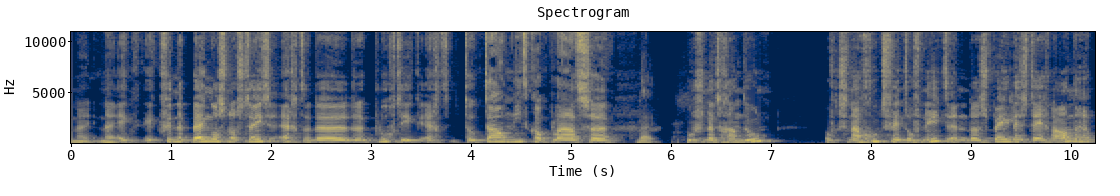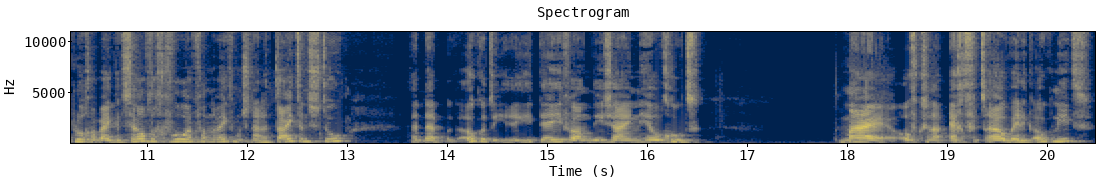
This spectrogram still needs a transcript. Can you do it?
Nee, nee ik, ik vind de Bengals nog steeds echt de, de ploeg die ik echt totaal niet kan plaatsen Nee. hoe ze het gaan doen. Of ik ze nou goed vind of niet. En dan spelen ze tegen een andere ploeg waarbij ik hetzelfde gevoel heb van de week. Moeten ze naar de Titans toe. En daar heb ik ook het idee van, die zijn heel goed. Maar of ik ze nou echt vertrouw, weet ik ook niet.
